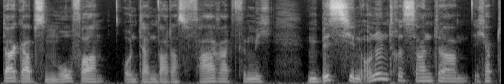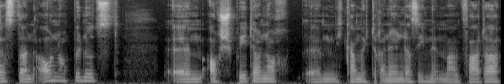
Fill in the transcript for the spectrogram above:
Da gab es einen Mofa und dann war das Fahrrad für mich ein bisschen uninteressanter. Ich habe das dann auch noch benutzt, ähm, auch später noch. Ähm, ich kann mich daran erinnern, dass ich mit meinem Vater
